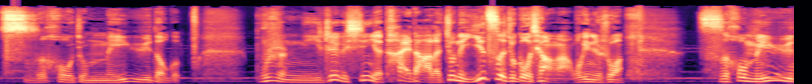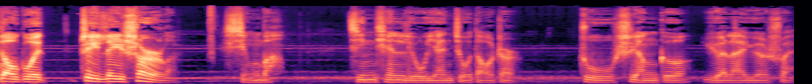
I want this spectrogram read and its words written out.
此后就没遇到过。不是你这个心也太大了，就那一次就够呛啊！我跟你说，此后没遇到过。这类事儿了，行吧，今天留言就到这儿。祝石阳哥越来越帅，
